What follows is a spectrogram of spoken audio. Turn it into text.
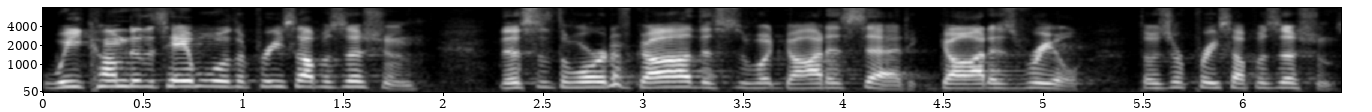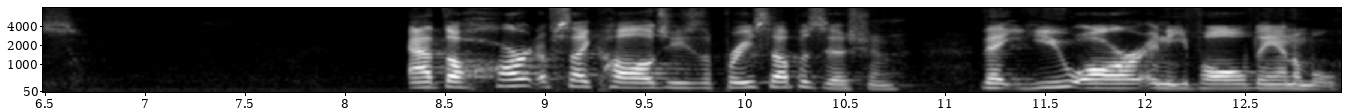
We come to the table with a presupposition. This is the Word of God. This is what God has said. God is real. Those are presuppositions. At the heart of psychology is the presupposition that you are an evolved animal,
